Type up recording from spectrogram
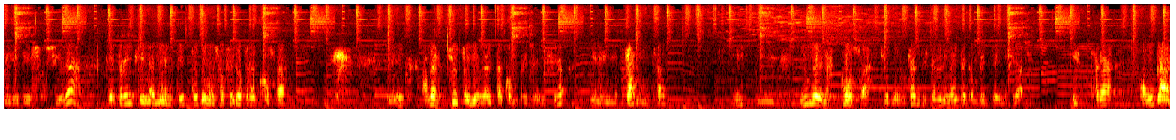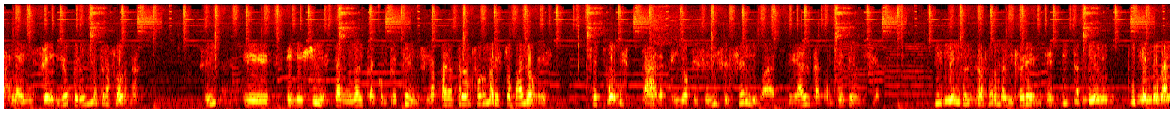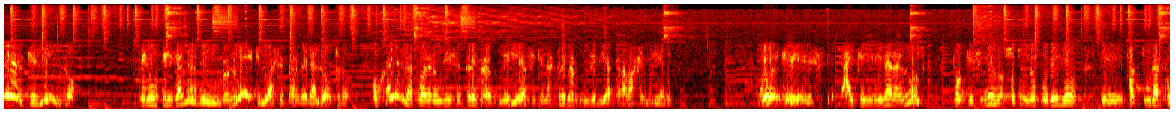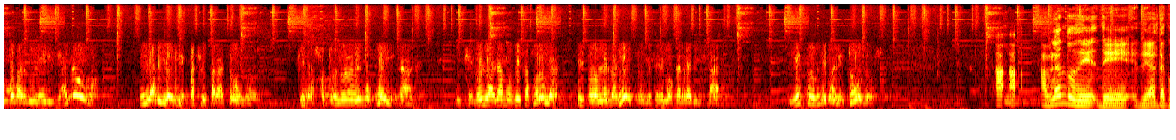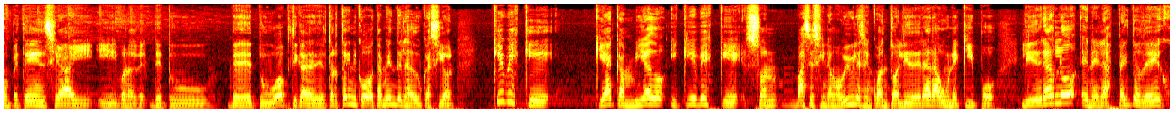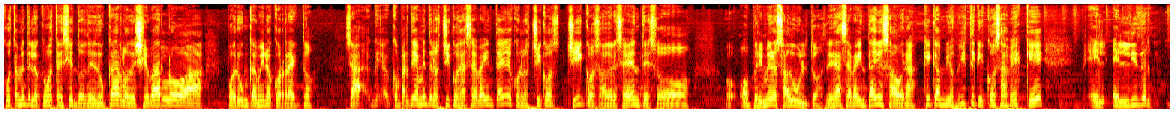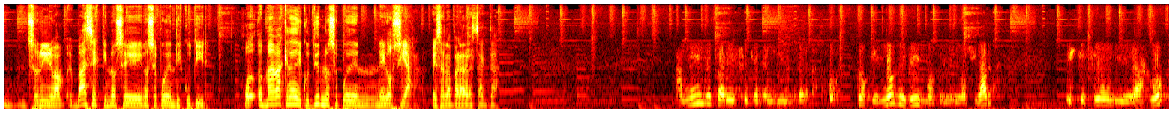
de sociedad que tranquilamente podemos hacer otra cosa. Eh, a ver, yo estoy en alta competencia y me encanta. Y, una de las cosas que me encanta estar en alta competencia es para jugarla en serio, pero de otra forma. ¿sí? Eh, elegí estar en alta competencia para transformar estos valores. Se puede estar en lo que se dice selva de alta competencia viviendo de una forma diferente y también pudiendo ganar, que es lindo. Pero el ganar de uno no es que lo hace perder al otro. Ojalá en la cuadra hubiese tres verdulerías y que las tres verdulerías trabajen bien. No es que hay que eliminar a dos porque si no nosotros no podemos eh, facturar como verdulería. No, en la vida hay espacio para todos. Que nosotros no nos demos cuenta y que no lo hagamos de esa forma, es problema nuestro que tenemos que revisar y es problema de todos. Ah, ah, hablando de, alta competencia y, bueno, de, tu, desde tu óptica de director técnico o también de la educación, ¿qué ves que, ha cambiado y qué ves que son bases inamovibles en cuanto a liderar a un equipo? Liderarlo en el aspecto de justamente lo que vos estás diciendo, de educarlo, de llevarlo a, por un camino correcto. O sea, comparativamente los chicos de hace 20 años con los chicos chicos, adolescentes o, primeros adultos, desde hace 20 años ahora, ¿qué cambios viste? ¿Qué cosas ves que el, líder son bases que no se, no se pueden discutir? O más, que nada discutir, no se pueden negociar. Esa es la palabra exacta. A mí me parece que en el liderazgo lo que no debemos de negociar es que sea un liderazgo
